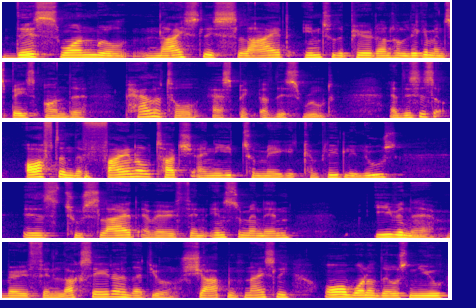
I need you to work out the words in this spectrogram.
this one will nicely slide into the periodontal ligament space on the palatal aspect of this root. And this is often the final touch I need to make it completely loose is to slide a very thin instrument in even a very thin luxator that you sharpened nicely or one of those new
